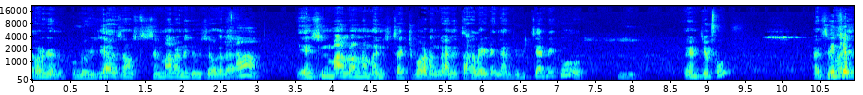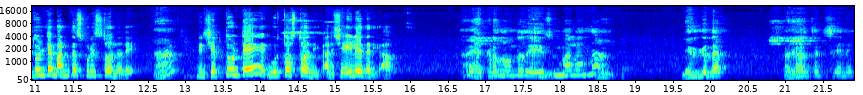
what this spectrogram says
ఎవరు కని ఇప్పుడు నువ్వు విజయ సంస్థ సినిమాలన్నీ చూసావు కదా? ఏ సినిమాలో ఉన్న మనిషి చచ్చిపోవడం కానీ తగలేయడం కానీ చూపించారు నీకు? ఏంటి చెప్పు? మీరు చెప్తుంటే మరింత స్ఫురిస్తోంది అదే? మీరు చెప్తుంటే గుర్తొస్తోంది అది చేయలేదని. ఎక్కడన్నా ఉందో ఏ సినిమాలో అన్నా? లేదు కదా? మరి అది సక్సెస్ అయినాయి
